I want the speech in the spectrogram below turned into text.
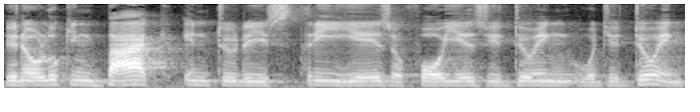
you know, looking back into these three years or four years you're doing what you're doing,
